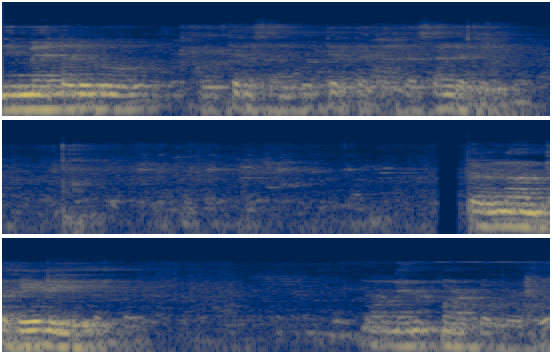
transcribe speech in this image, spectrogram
ನಿಮ್ಮೆಲ್ಲರಿಗೂ ಗೊತ್ತಿರ ಗೊತ್ತಿರ್ತಕ್ಕಂಥ ಸಂಗತಿ ಕರ್ಣ ಅಂತ ಹೇಳಿ ನಾವು ನೆನಪು ಮಾಡ್ಕೋಬೋದು.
